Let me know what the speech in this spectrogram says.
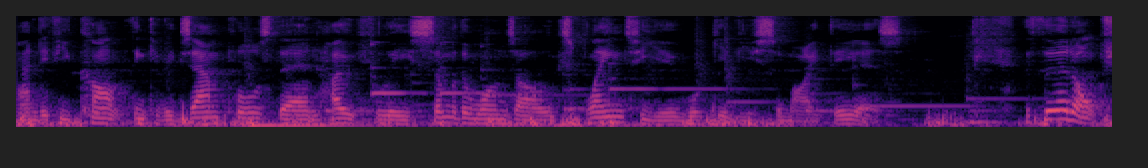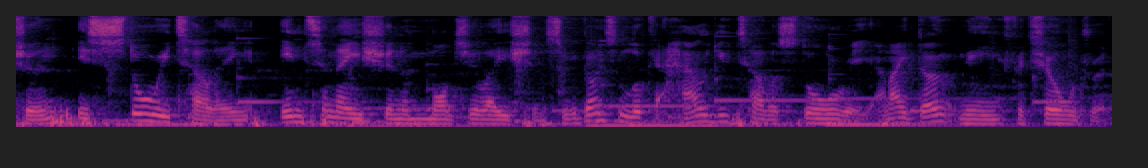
And if you can't think of examples, then hopefully some of the ones I'll explain to you will give you some ideas. The third option is storytelling, intonation, and modulation. So, we're going to look at how you tell a story, and I don't mean for children.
